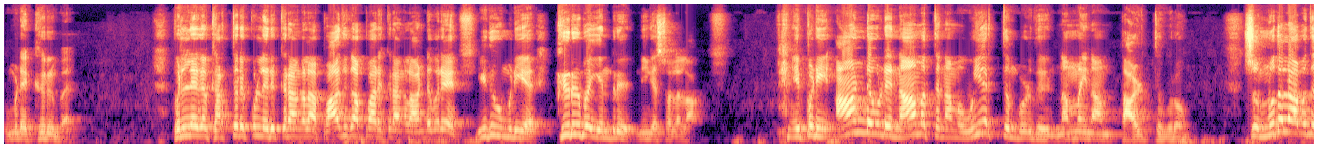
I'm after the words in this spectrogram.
உம்முடைய கிருபை. பிள்ளைகள் கர்த்தருக்குள்ள இருக்கிறாங்களா? பாதுகாப்பா இருக்கிறாங்களா? ஆண்டவரே இது உம்முடைய கிருபை என்று நீங்க சொல்லலாம். இப்படி ஆண்டவருடைய நாமத்தை நாம உயர்த்தும் பொழுது நம்மை நாம் தாழ்த்துகிறோம். ஸோ முதலாவது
